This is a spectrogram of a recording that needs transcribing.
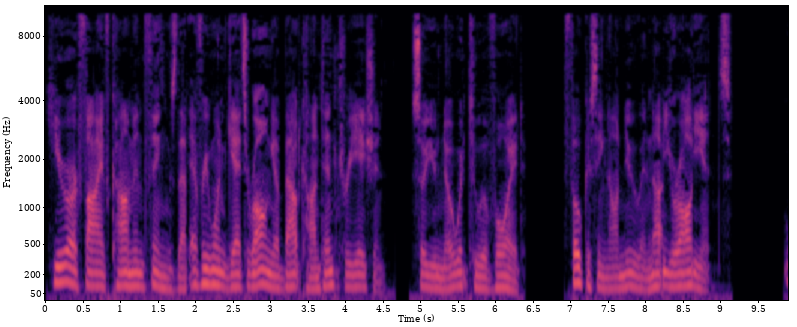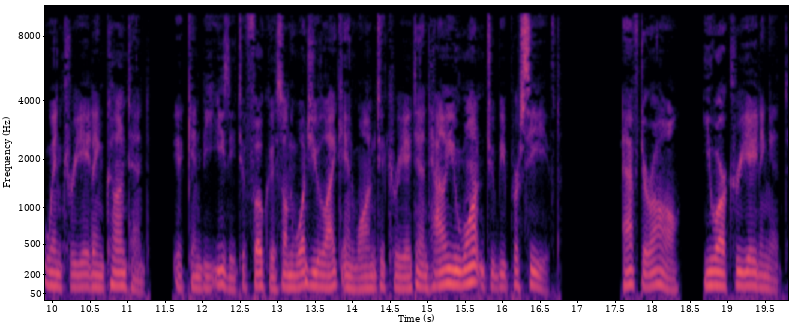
Here are 5 common things that everyone gets wrong about content creation, so you know what to avoid. Focusing on you and not your audience. When creating content, it can be easy to focus on what you like and want to create and how you want to be perceived. After all, you are creating it,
